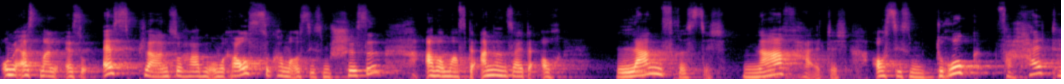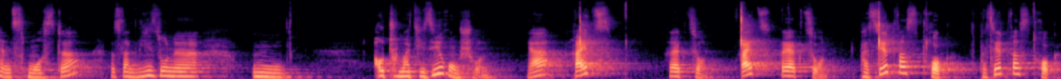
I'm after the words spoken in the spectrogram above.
um erstmal einen SOS-Plan zu haben, um rauszukommen aus diesem Schüssel, aber um auf der anderen Seite auch langfristig, nachhaltig aus diesem Druck-Verhaltensmuster, das war wie so eine hm, Automatisierung schon, ja? Reiz, Reaktion, Reiz, Reaktion. Passiert was, Druck, passiert was, Druck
